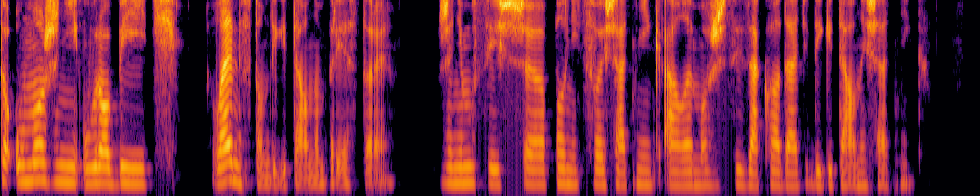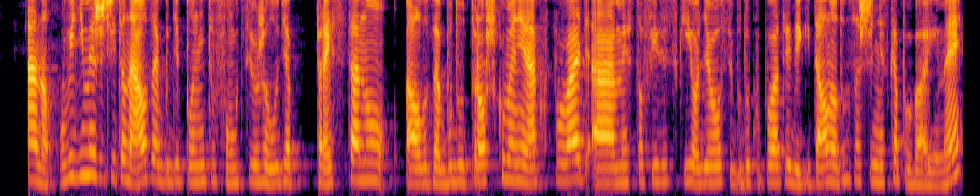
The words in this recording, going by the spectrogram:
to umožní urobiť len v tom digitálnom priestore. Že nemusíš e, plniť svoj šatník, ale môžeš si zakladať digitálny šatník. Áno, uvidíme, že či to naozaj bude plniť tú funkciu, že ľudia prestanú, alebo teda budú trošku menej nakupovať a miesto fyzických odevov si budú kupovať tie digitálne, o tom sa ešte dneska pobavíme.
